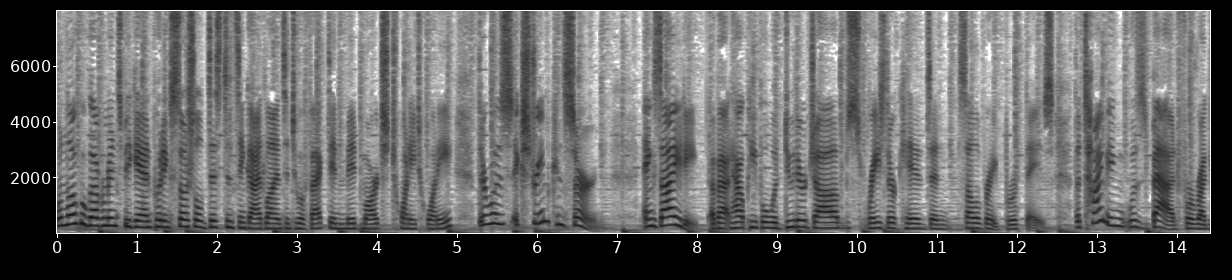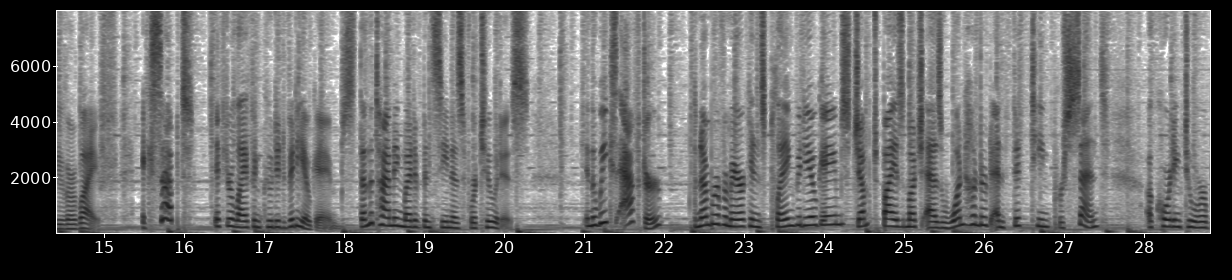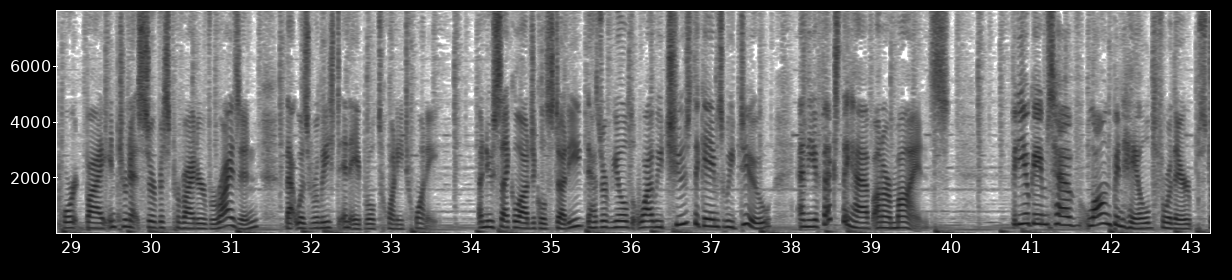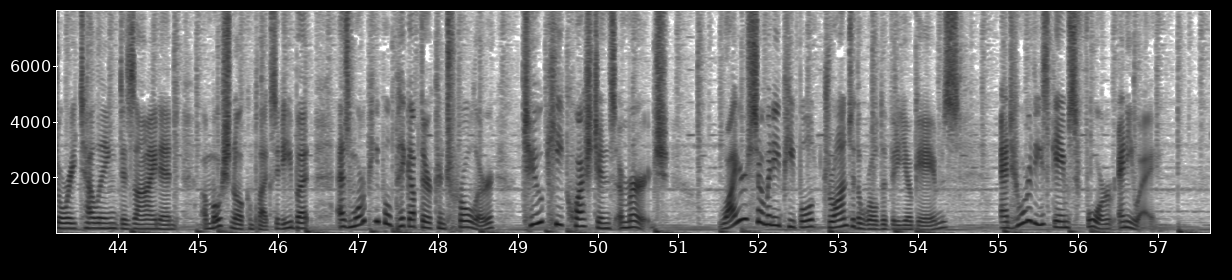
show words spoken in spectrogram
When local governments began putting social distancing guidelines into effect in mid March 2020, there was extreme concern. Anxiety about how people would do their jobs, raise their kids, and celebrate birthdays. The timing was bad for regular life, except if your life included video games. Then the timing might have been seen as fortuitous. In the weeks after, the number of Americans playing video games jumped by as much as 115%, according to a report by internet service provider Verizon that was released in April 2020. A new psychological study has revealed why we choose the games we do and the effects they have on our minds. Video games have long been hailed for their storytelling, design, and emotional complexity, but as more people pick up their controller, two key questions emerge. Why are so many people drawn to the world of video games? And who are these games for anyway?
